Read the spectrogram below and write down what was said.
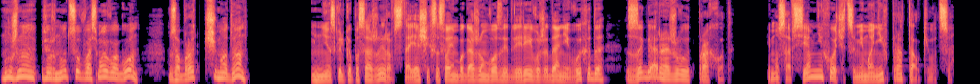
«Нужно вернуться в восьмой вагон, забрать чемодан». Несколько пассажиров, стоящих со своим багажом возле дверей в ожидании выхода, загораживают проход. Ему совсем не хочется мимо них проталкиваться.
